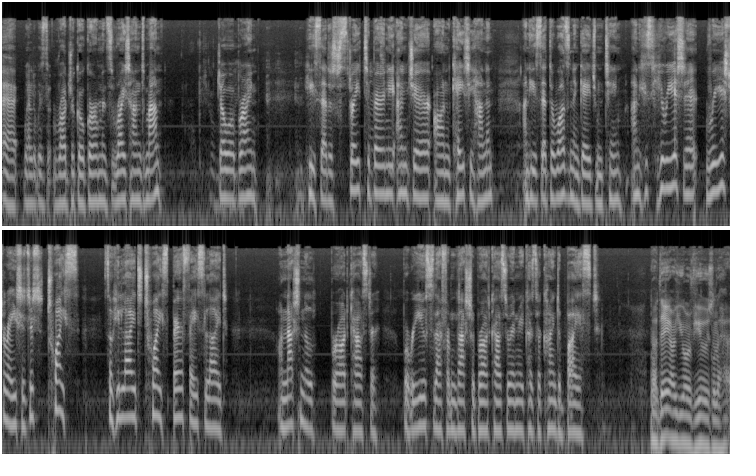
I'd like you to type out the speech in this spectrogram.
Uh, well, it was Roderic O'Gorman's right hand man, Joe O'Brien. He said it straight to Bernie and Ger on Katie Hannon, and he said there was an engagement team, and he's, he reiter- reiterated it twice. So he lied twice, barefaced lied on national broadcaster. But we're used to that from national broadcaster anyway because they're kind of biased. Now they are your views, and I-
